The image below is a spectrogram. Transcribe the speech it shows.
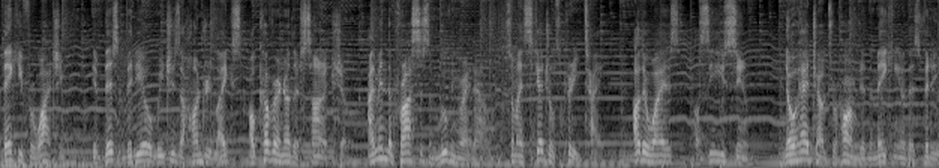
Thank you for watching. If this video reaches 100 likes, I'll cover another Sonic show. I'm in the process of moving right now, so my schedule's pretty tight. Otherwise, I'll see you soon. No hedgehogs were harmed in the making of this video.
